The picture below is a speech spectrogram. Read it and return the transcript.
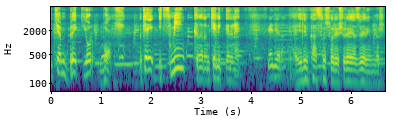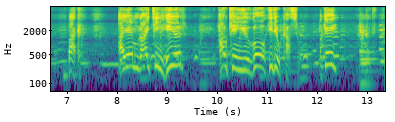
I can break your bones. Okay? It's mean, kırarım kemiklerini. Ne diyor lan? Ya, Hidiv Kasri'ni soruyor, şuraya yazı vereyim dur. Bak, I am writing here, how can you go Hidiv Kasri? Okay?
